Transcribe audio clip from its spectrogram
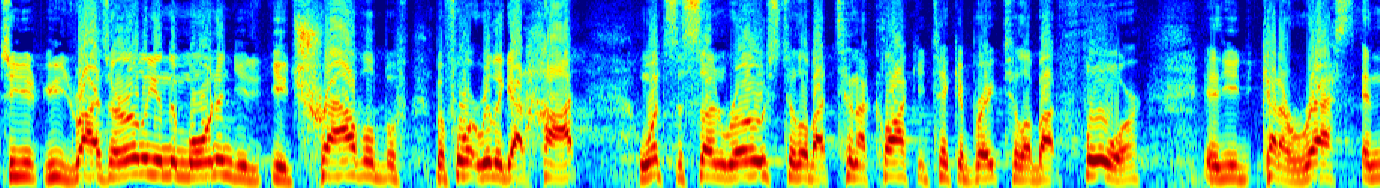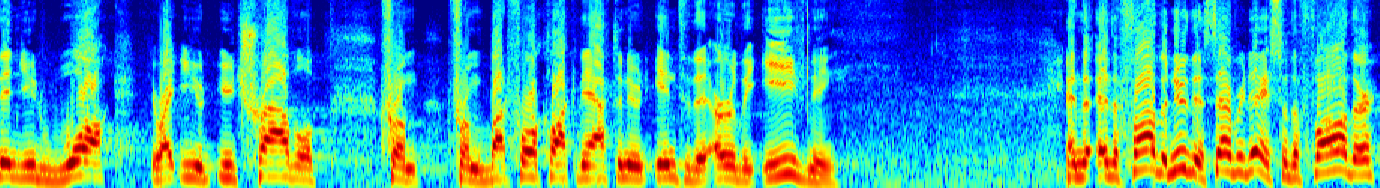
So you, you rise early in the morning, you, you travel bef- before it really got hot. Once the sun rose till about 10 o'clock, you'd take a break till about 4, and you'd kind of rest, and then you'd walk, right? You you travel from, from about 4 o'clock in the afternoon into the early evening. And the, and the father knew this every day. So the father,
